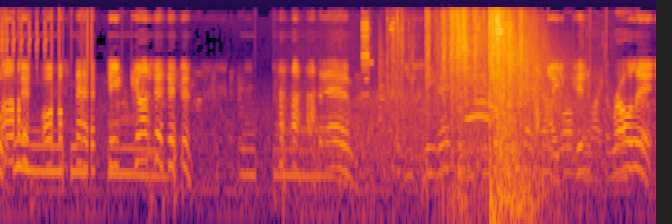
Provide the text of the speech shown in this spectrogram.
Oh, oh, he got it! Damn. Did you see this? Did you see that? I didn't Like, roll it.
